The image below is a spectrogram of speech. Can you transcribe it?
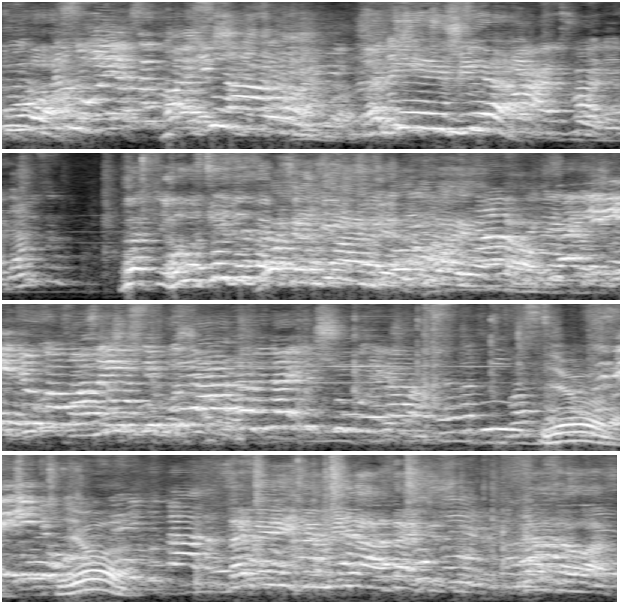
Голосуется два Голосуйте давай! А где нельзя? Коля, да? Голосуйте за я. Заберите у кого из депутатов и дайте Шуре. Юра, Юра. Заберите у меня, отдайте Шуре. Я согласен.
